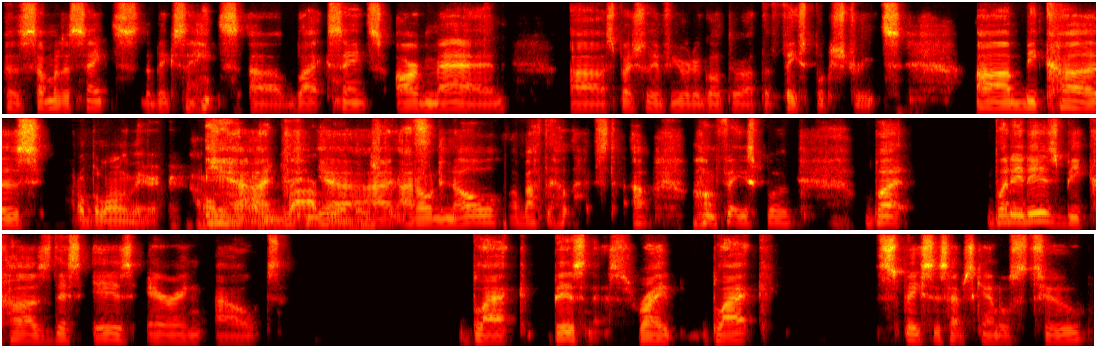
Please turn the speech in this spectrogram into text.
because some of the saints, the big saints, uh, black saints, are mad, uh, especially if you were to go throughout the Facebook streets, uh, because I don't belong there. I don't yeah, I, yeah, I, I, don't know about that lifestyle on Facebook, but but it is because this is airing out black business, right? Black spaces have scandals too,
